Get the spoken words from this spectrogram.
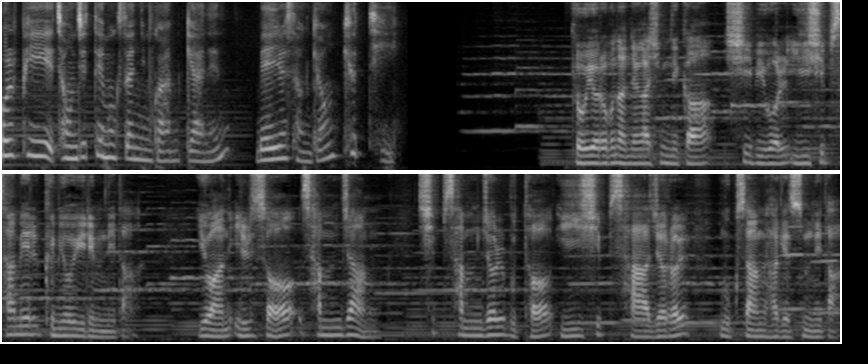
홀피 정지태 목사님과 함께하는 매일 성경 큐티. 교회 여러분 안녕하십니까? 12월 23일 금요일입니다. 요한 1서 3장 13절부터 24절을 묵상하겠습니다.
